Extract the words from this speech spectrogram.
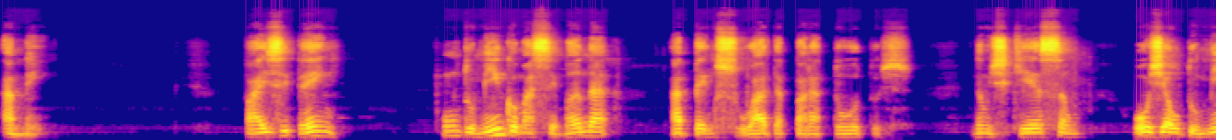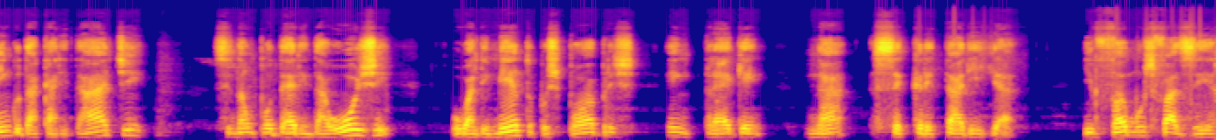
Amém. Paz e bem, um domingo, uma semana abençoada para todos. Não esqueçam, hoje é o domingo da caridade. Se não puderem dar hoje o alimento para os pobres, entreguem na secretaria e vamos fazer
